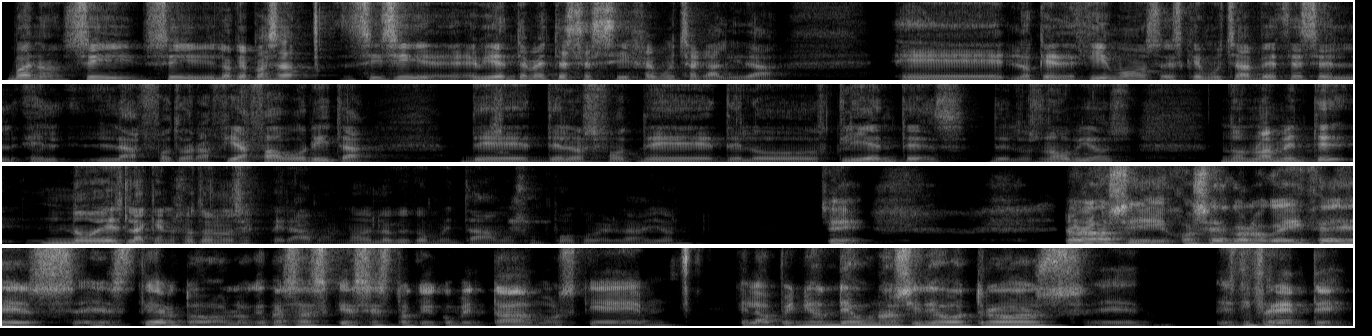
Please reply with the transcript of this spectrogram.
Bueno, sí, sí, lo que pasa, sí, sí, evidentemente se exige mucha calidad. Eh, lo que decimos es que muchas veces la fotografía favorita de, los, de, los, clientes, de los novios, normalmente no es la que nosotros nos esperamos, ¿no? Es lo que comentábamos un poco, ¿verdad, John? Sí. No, no, sí, José, con lo que dices es, cierto. Lo que pasa es que es esto que comentábamos, que, la opinión de unos y de otros eh, es diferente.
